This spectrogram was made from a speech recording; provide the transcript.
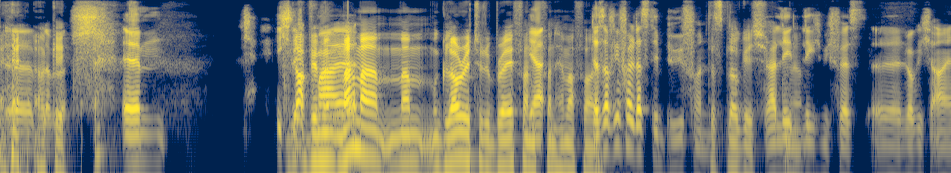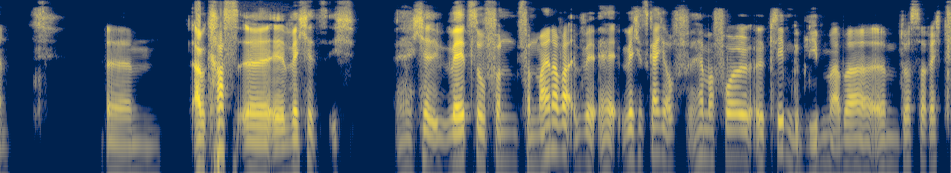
äh, bla, bla. Okay. ähm, ich Wir, log wir mal. machen mal, mal Glory to the Brave von, Ja, von Hammerfall. Das ist auf jeden Fall das Debüt von. Das logge ich. Da le ja. lege ich mich fest, äh, logge ich ein. Ähm, aber krass, äh, welche jetzt, ich, ich wäre jetzt so von, von meiner, wäre wär ich jetzt gar nicht auf Hammervoll äh, kleben geblieben, aber ähm, du hast da recht,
